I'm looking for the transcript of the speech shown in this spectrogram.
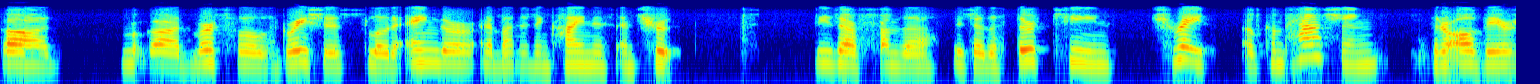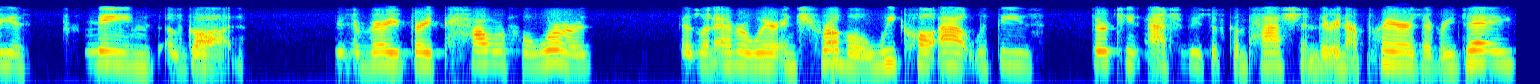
God, God, merciful and gracious, slow to anger, and abundant in kindness and truth. These are from the these are the thirteen traits of compassion that are all various names of God. These are very, very powerful words because whenever we're in trouble, we call out with these 13 attributes of compassion. They're in our prayers every day.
